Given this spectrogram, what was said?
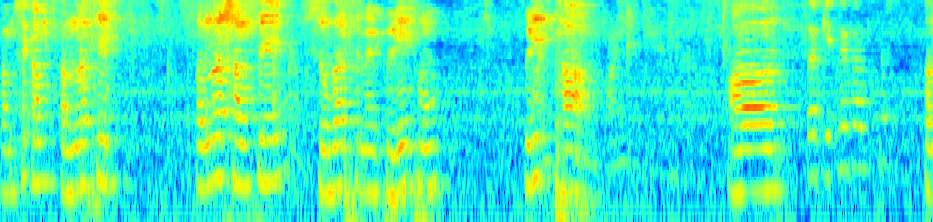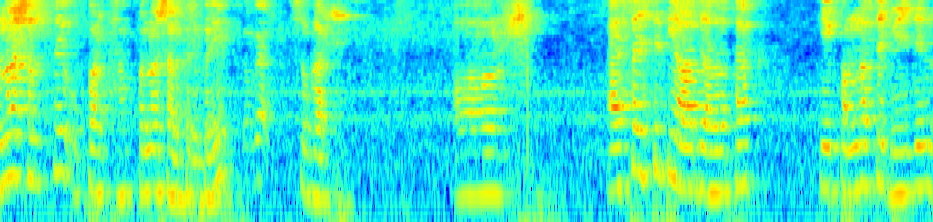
कम से कम पंद्रह से पंद्रह साल से शुगर से मैं पीड़ित हूँ। पीड़ित था। और सर कितने साल से सर? पंद्रह साल से ऊपर था पंद्रह साल करीब करीब। शुगर? शुगर। और ऐसा स्थिति आ ज़्यादा था कि पंद्रह से बीस दिन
